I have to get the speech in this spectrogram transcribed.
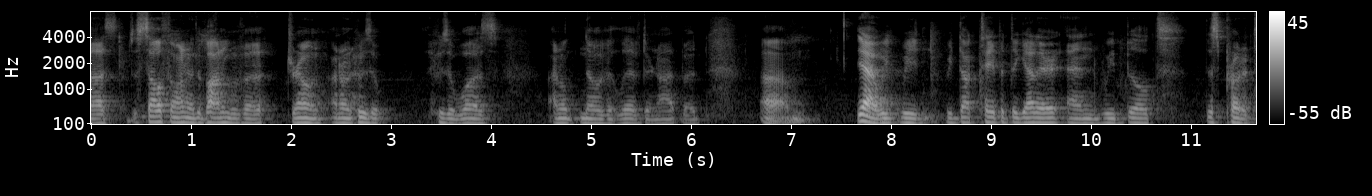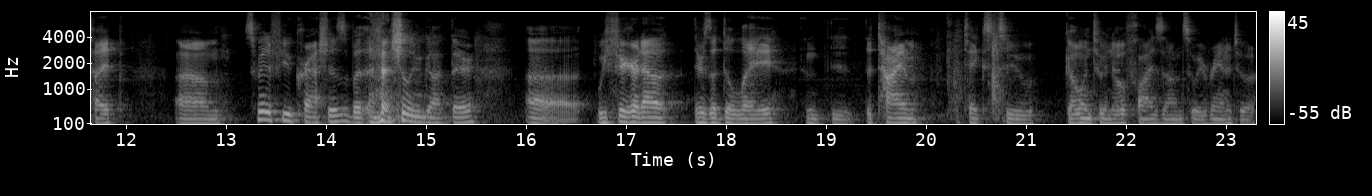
a cell phone at the bottom of a drone. I don't know whose it whose it was. I don't know if it lived or not, but um, yeah, we, we, we duct tape it together and we built this prototype um, so we had a few crashes, but eventually we got there. Uh, we figured out there's a delay in the, the time it takes to go into a no-fly zone, so we ran into a,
